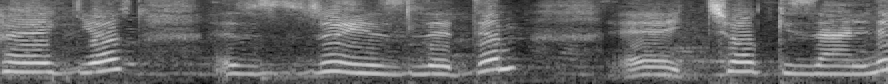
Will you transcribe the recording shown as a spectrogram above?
Karagöz'ü izledim. Ee, çok güzeldi.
